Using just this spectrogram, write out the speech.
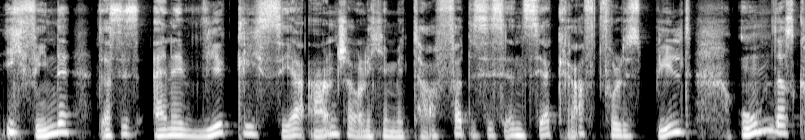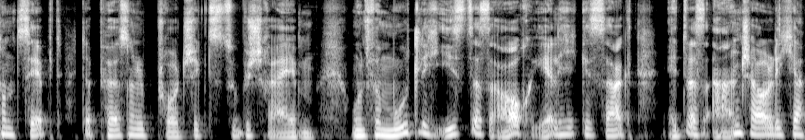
Ich finde, das ist eine wirklich sehr anschauliche Metapher, das ist ein sehr kraftvolles Bild, um das Konzept der Personal Projects zu beschreiben. Und vermutlich ist das auch, ehrlich gesagt, etwas anschaulicher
